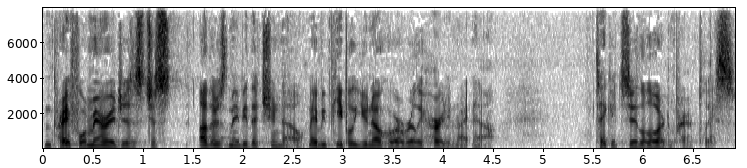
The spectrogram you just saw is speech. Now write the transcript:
And pray for marriages, just others maybe that you know, maybe people you know who are really hurting right now. Take it to the Lord in prayer, please.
